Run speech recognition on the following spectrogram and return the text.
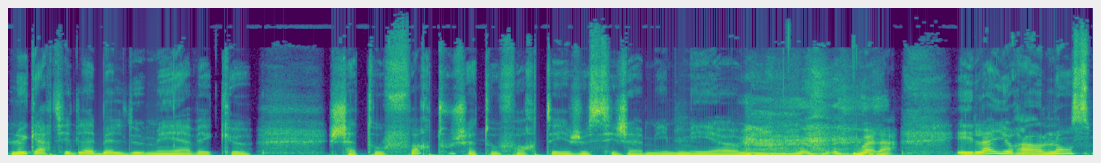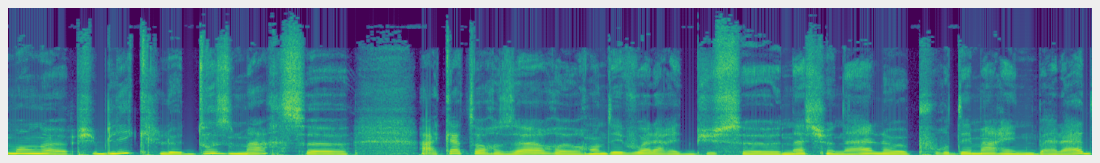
le quartier de la Belle de Mai avec euh, Château Fort ou Château Forté, je sais jamais, mais voilà. Et là, il y aura un lancement public le 12 mars à 14h. Rendez-vous à l'arrêt de bus national pour démarrer une balade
